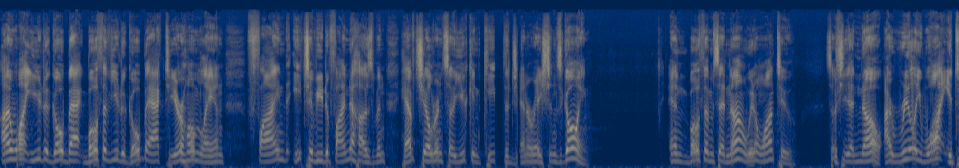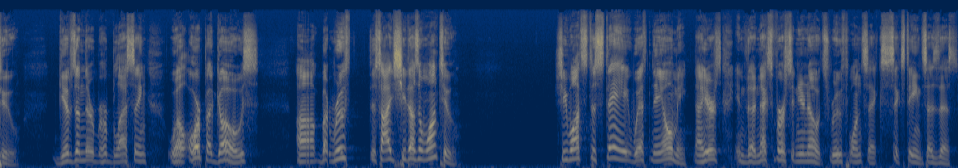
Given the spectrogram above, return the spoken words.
I want you to go back, both of you to go back to your homeland, find each of you to find a husband, have children so you can keep the generations going. And both of them said, No, we don't want to. So she said, No, I really want you to gives them their, her blessing. Well, Orpah goes, uh, but Ruth decides she doesn't want to. She wants to stay with Naomi. Now, here's in the next verse in your notes Ruth 1 6, 16 says this.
